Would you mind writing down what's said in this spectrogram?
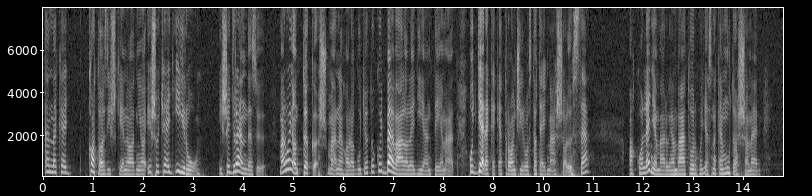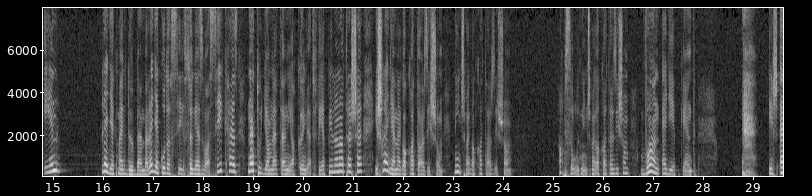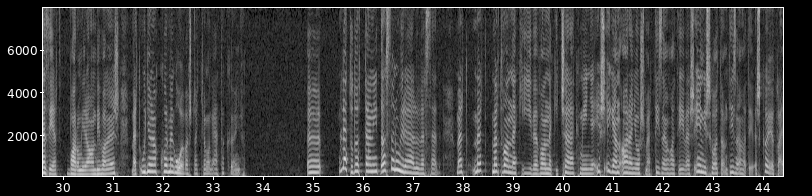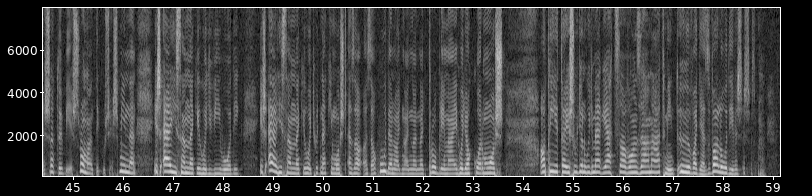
Ennek egy katarzist kéne adnia. És hogyha egy író és egy rendező már olyan tökös, már ne haragudjatok, hogy bevállal egy ilyen témát, hogy gyerekeket trancsíroztat egymással össze, akkor legyen már olyan bátor, hogy ezt nekem mutassa meg. Én legyek megdöbbenve, legyek oda szögezve a székhez, ne tudjam letenni a könyvet fél pillanatra se, és legyen meg a katarzisom. Nincs meg a katarzisom. Abszolút nincs meg a katarzisom. Van egyébként, és ezért baromira ambivalens, mert ugyanakkor meg olvastatja magát a könyv. Le tudod tenni, de aztán újra előveszed. Mert, mert, mert van neki íve, van neki cselekménye, és igen, aranyos, mert 16 éves, én is voltam 16 éves kölyöklány, stb., és romantikus, és minden, és elhiszem neki, hogy vívódik, és elhiszem neki, hogy, hogy neki most ez a, ez a hú de nagy-nagy-nagy problémái, hogy akkor most a Péta is ugyanúgy megjátsza a vonzalmát, mint ő, vagy ez valódi, és, és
